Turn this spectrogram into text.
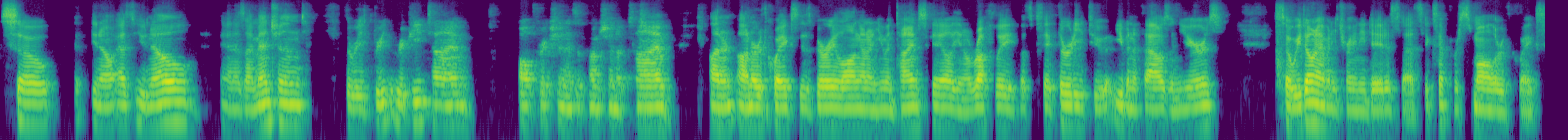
So, you know, as you know, and as I mentioned, the re repeat time, fault friction is a function of time on, on earthquakes is very long on a human time scale, you know, roughly, let's say 30 to even a thousand years. So we don't have any training data sets except for small earthquakes.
